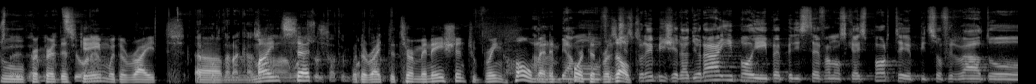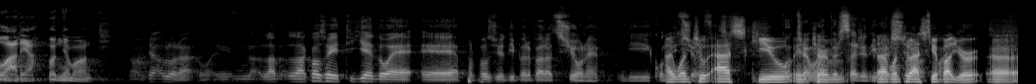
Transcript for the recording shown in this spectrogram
to prepare this game with the right um, mindset, with the right determination to bring home an important result. Francesco Repice, Radio Rai, poi Peppe Di Stefano, Sky Sport e Pizzo Ferrato, Area. Poi andiamo avanti. La, la cosa che ti chiedo è, è a proposito di preparazione. I want to ask you in terms. I want to ask you about your uh,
